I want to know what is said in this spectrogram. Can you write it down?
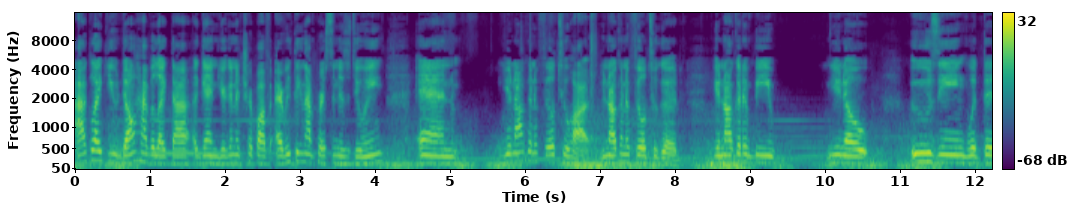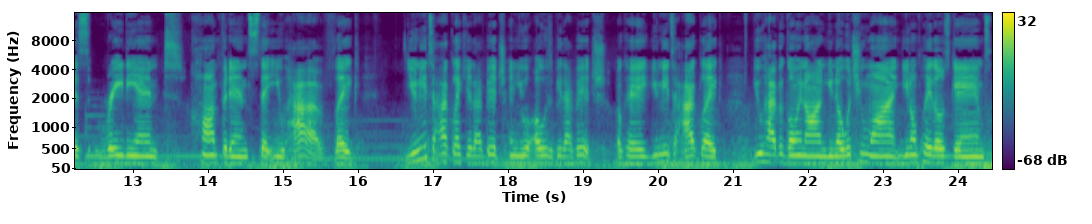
act like you don't have it like that, again, you're gonna trip off everything that person is doing, and you're not going to feel too hot. You're not going to feel too good. You're not going to be, you know, oozing with this radiant confidence that you have. Like, you need to act like you're that bitch and you'll always be that bitch. Okay. You need to act like you have it going on. You know what you want. You don't play those games.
